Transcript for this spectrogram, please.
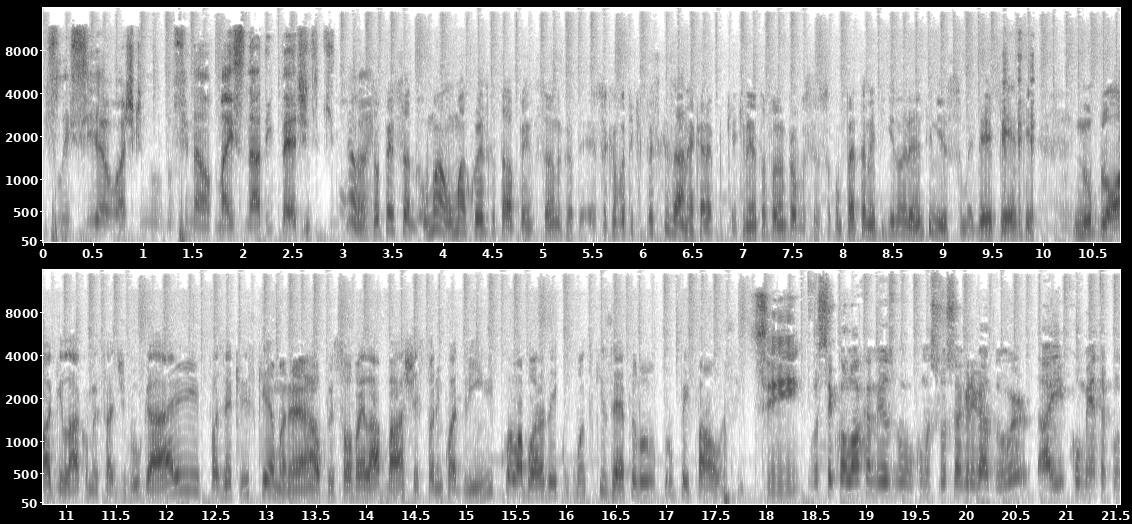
influencia, eu acho que no, no final. Mas nada impede que. Não, eu online. tô pensando, uma, uma coisa que eu tava pensando, que eu te- isso aqui eu vou ter que pesquisar, né, cara? Porque que nem eu tô falando pra vocês, eu sou completamente ignorante nisso, mas de repente, no blog lá, começar a divulgar e fazer aquele esquema, né? Ah, o pessoal vai lá, baixa a história em quadrinho e colabora daí com quanto quiser pelo, um PayPal, assim. Sim. Você coloca mesmo como se fosse um agregador, aí comenta com,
